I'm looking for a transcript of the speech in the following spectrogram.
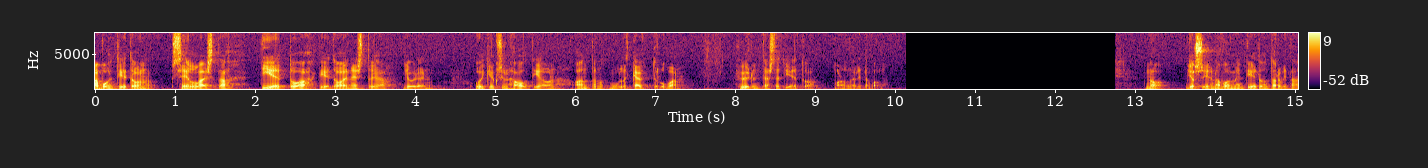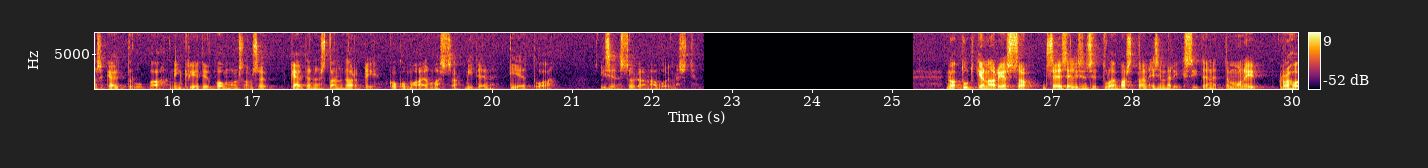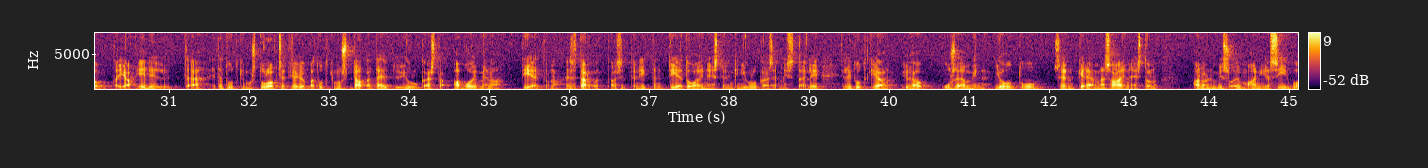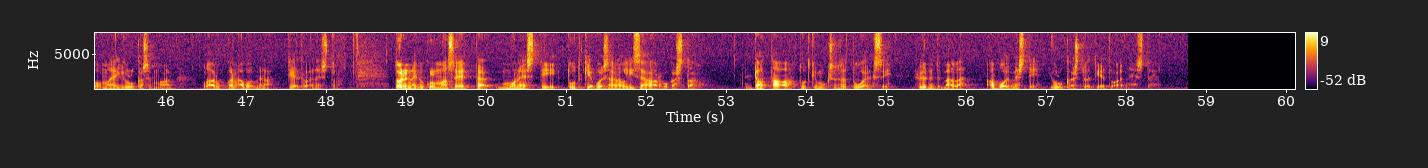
Avoin tieto on sellaista tietoa, tietoaineistoja, joiden oikeuksien haltija on antanut muille käyttöluvan hyödyntää sitä tietoa monella eri tavalla. No, jos siihen avoimeen tietoon tarvitaan se käyttölupa, niin Creative Commons on se käytännön standardi koko maailmassa, miten tietoa lisenssoidaan avoimesti. No, tutkijan arjessa se eselisenssi tulee vastaan esimerkiksi siten, että moni rahoittaja edellyttää, että tutkimustulokset ja jopa tutkimusdata täytyy julkaista avoimena tietona. Ja se tarkoittaa sitten niiden tietoaineistojenkin julkaisemista. Eli, eli tutkija yhä useammin joutuu sen keräämänsä aineiston anonymisoimaan ja siivoamaan ja julkaisemaan laadukkaana avoimena tietoaineistona. Toinen näkökulma on se, että monesti tutkija voi saada lisää arvokasta dataa tutkimuksensa tueksi hyödyntämällä avoimesti julkaistuja tietoaineistoja.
